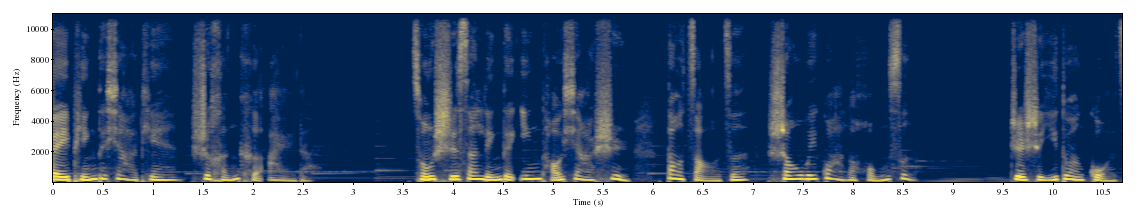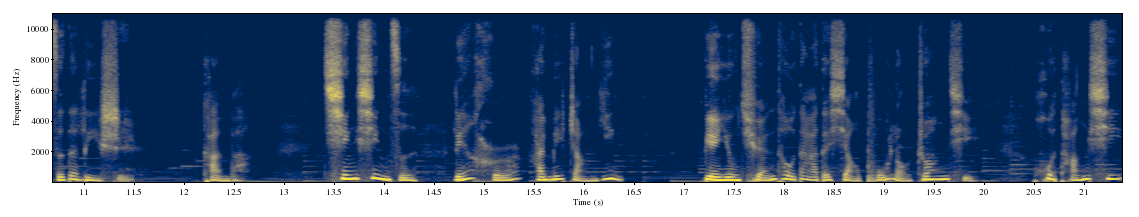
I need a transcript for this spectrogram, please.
北平的夏天是很可爱的，从十三陵的樱桃下市到枣子稍微挂了红色，这是一段果子的历史。看吧，青杏子连核还没长硬，便用拳头大的小蒲篓装起，或糖稀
